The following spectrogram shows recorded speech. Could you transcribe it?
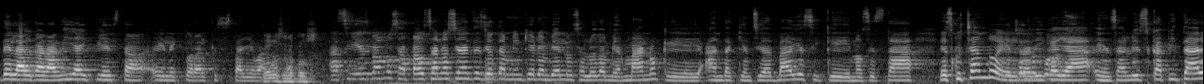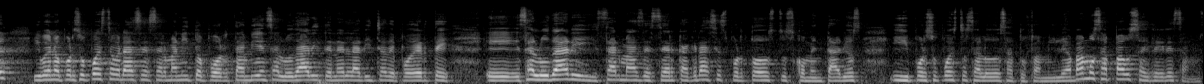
de la algarabía y fiesta electoral que se está llevando. Vamos a la pausa. Así es, vamos a pausa. No sé, antes yo también quiero enviarle un saludo a mi hermano que anda aquí en Ciudad Valles y que nos está escuchando. Él Echando radica ya en San Luis Capital. Y bueno, por supuesto, gracias hermanito por también saludar y tener la dicha de poderte eh, saludar y estar más de cerca. Gracias por todos tus comentarios y por supuesto saludos a tu familia. Vamos a pausa y regresamos.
